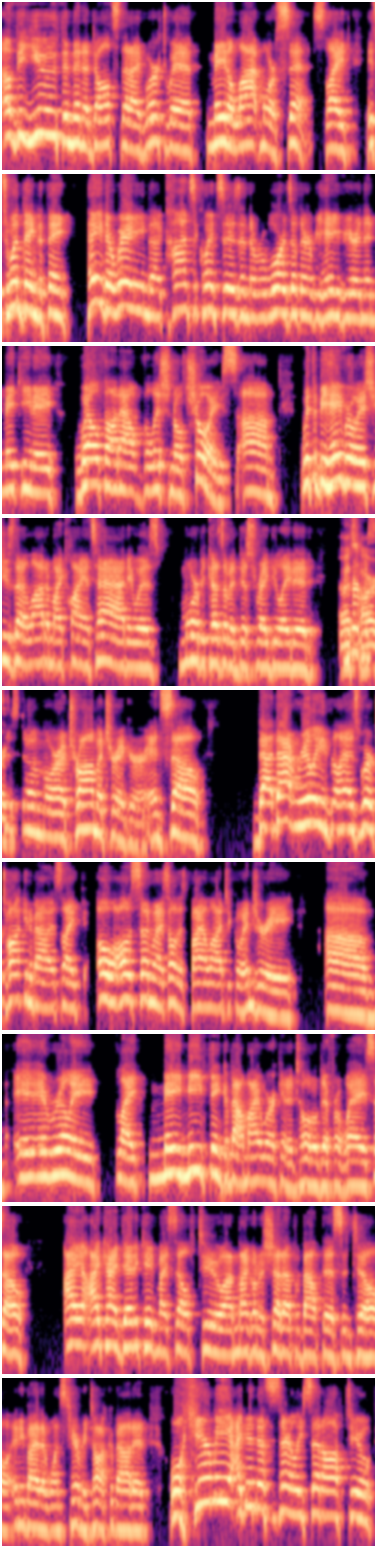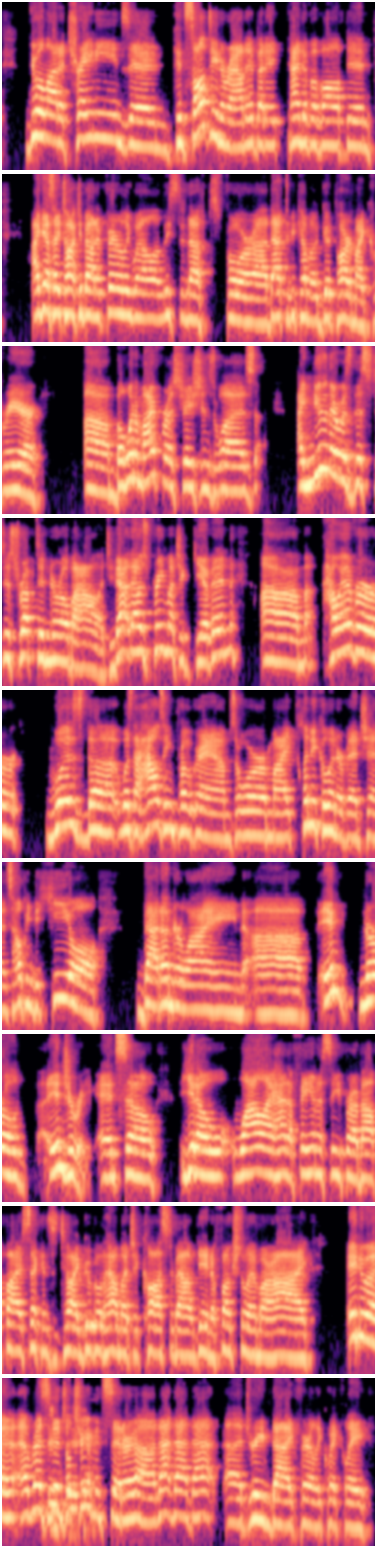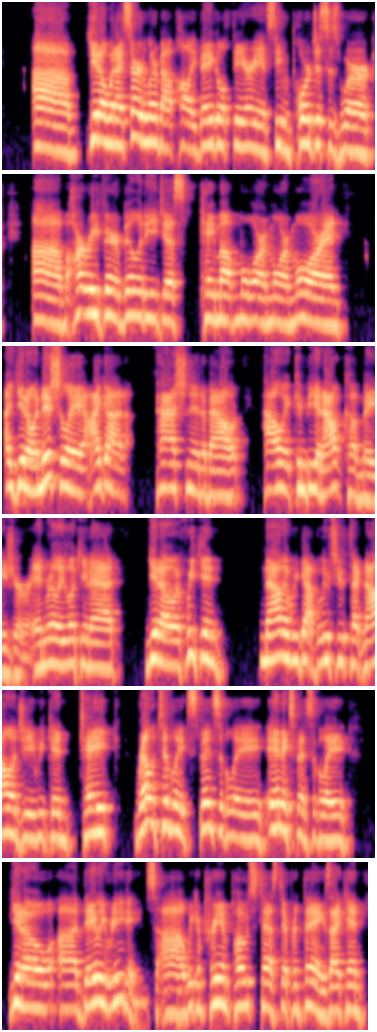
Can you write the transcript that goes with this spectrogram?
of the youth and then adults that I'd worked with made a lot more sense. Like it's one thing to think, hey, they're weighing the consequences and the rewards of their behavior and then making a well thought out volitional choice. Um, with the behavioral issues that a lot of my clients had, it was more because of a dysregulated nervous system or a trauma trigger. And so that that really, as we're talking about, it's like, oh, all of a sudden when I saw this biological injury, um, it, it really like made me think about my work in a total different way. So I I kind of dedicated myself to I'm not going to shut up about this until anybody that wants to hear me talk about it will hear me. I didn't necessarily set off to do a lot of trainings and consulting around it, but it kind of evolved in. I guess I talked about it fairly well, at least enough for uh, that to become a good part of my career. Um, but one of my frustrations was I knew there was this disrupted neurobiology. That that was pretty much a given. Um, however, was the was the housing programs or my clinical interventions helping to heal that underlying uh, in neural injury? And so, you know, while I had a fantasy for about five seconds until I googled how much it cost about getting a functional MRI into a, a residential treatment center. Uh, that that that uh, dream died fairly quickly. Um, you know, when I started to learn about polyvagal theory and Stephen Porges's work, um, heart rate variability just came up more and more and more. And I, you know, initially I got passionate about how it can be an outcome measure and really looking at, you know, if we can now that we've got Bluetooth technology, we can take relatively expensively, inexpensively, you know, uh, daily readings. Uh, we can pre and post test different things. I can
